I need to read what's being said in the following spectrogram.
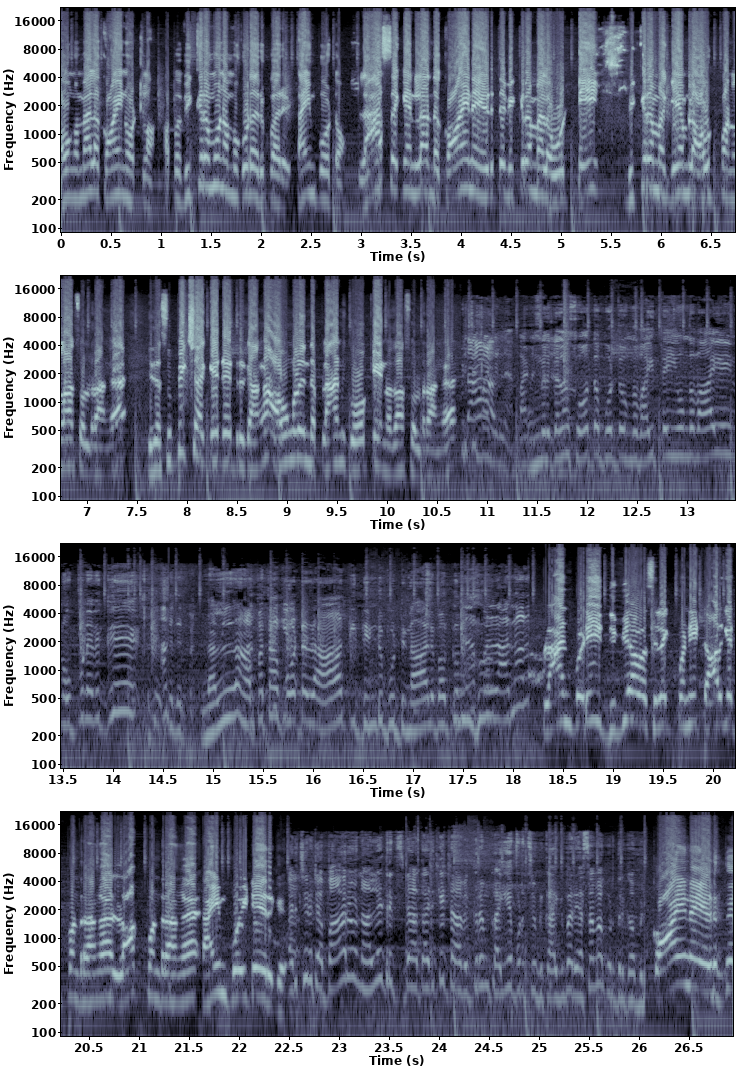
அவங்க மேல காயின் ஒட்டலாம். அப்ப விக்ரமும் நம்ம கூட இருப்பாரு. டைம் போட்டோம். லாஸ்ட் செகண்ட்ல அந்த காயினை எடுத்து விக்ரம் மேல ஒட்டி விக்ரம கேம்ல அவுட் பண்ணலாம் சொல்றாங்க. இத சுபிக்ஷா கேட்டுட்டு இருக்காங்க. அவங்களும் இந்த பிளானுக்கு ஓகேன்னு தான் சொல்றாங்க. உங்களுக்கு எல்லாம் சோத்த போட்டு உங்க வயித்தை உங்க வாயை நொப்புனதுக்கு நல்லா அப்பதான் போட்டது ஆக்கி திண்டு புட்டு நாலு பக்கம். பிளான் படி திவ்யாவை செலக்ட் பண்ணி டார்கெட் பண்றாங்க லாக் பண்றாங்க. டைம் போயிட்டே இருக்கு. அடிச்சுக்கிட்ட பாரு நல்ல ட்ரிக்ஸ்டா தடிக்கிட்டா விக்ரம் கையை பிடிச்சி இப்படி கை பாரு எசமா கொடுத்துருக்க அப்படி. காயினை எடுத்து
